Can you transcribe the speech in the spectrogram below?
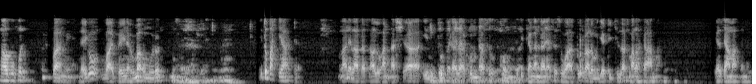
Mau kupun. Paham ya? Nah, itu wa bainahuma umurun. Itu pasti ada. Lane latas alu an asya in tubdalakum tasukum. Jadi jangan tanya sesuatu kalau menjadi jelas malah kamah. Ya camah tenan.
